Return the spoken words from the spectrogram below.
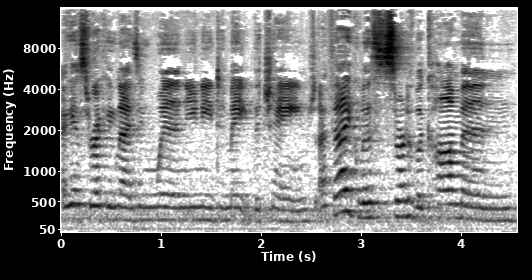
I guess recognizing when you need to make the change. I feel like this is sort of a common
